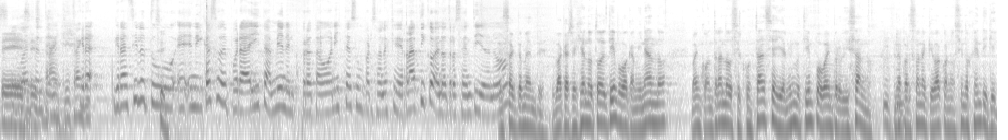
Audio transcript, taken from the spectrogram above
Sí, Igual sí, se sí. entiende. Tranqui, tranqui. Gra- Graciela, tú, eh, en el caso de por ahí también el protagonista es un personaje errático en otro sentido, ¿no? Exactamente. Va callejeando todo el tiempo, va caminando, va encontrando circunstancias y al mismo tiempo va improvisando. Una persona que va conociendo gente y que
